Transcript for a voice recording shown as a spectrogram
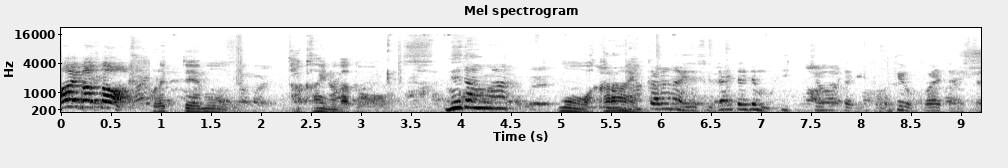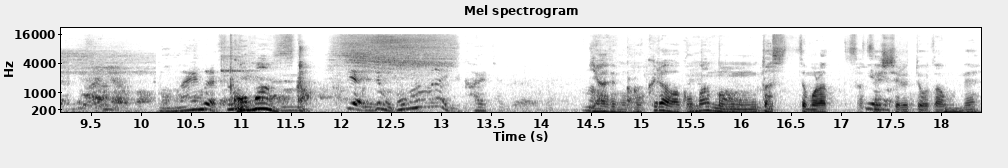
はいカット。これってもう高いのだと。値段は？もうわからない。わからないですけど大体でも1兆あたりこう手を加えたりしたら5万円ぐらいする5万っすか？いやでも5万ぐらいで買えちゃういやでも僕らは5万のものを出してもらって撮影してるってことだもんね。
